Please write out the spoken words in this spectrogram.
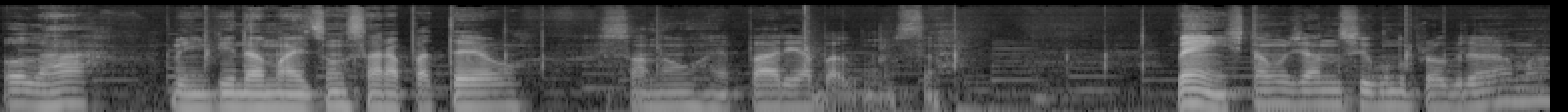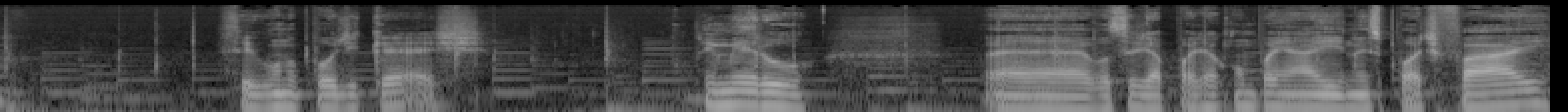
Olá, bem-vindo a mais um Sarapatel. Só não repare a bagunça. Bem, estamos já no segundo programa, segundo podcast. Primeiro, é, você já pode acompanhar aí no Spotify,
